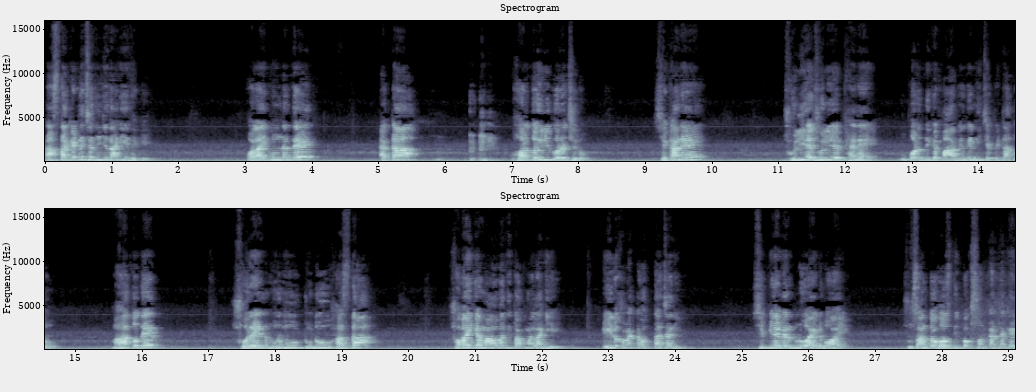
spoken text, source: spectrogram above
রাস্তা কেটেছে নিজে দাঁড়িয়ে থেকে। কলাইকুণ্ডাতে একটা ঘর তৈরি করেছিল। সেখানে ঝুলিয়ে ঝুলিয়ে ফ্যানে উপরের দিকে পা বেঁধে নিচে পেটাতো। মাহাতোদের সোরেন, মুর্মু, টুডু, হাসদা, সবাইকে মাওবাদী তকমা লাগিয়ে। এইরকম একটা অত্যাচারী সিপিএম এর blue eyed boy Sushanta Ghosh, Dipak Sarkar যাকে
